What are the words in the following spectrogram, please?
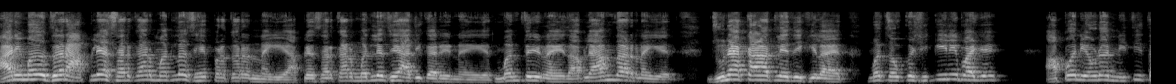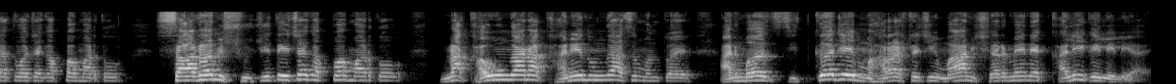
आणि मग जर आपल्या सरकारमधलंच हे प्रकरण नाहीये आपल्या सरकारमधलेच हे अधिकारी नाही आहेत मंत्री नाहीत आपले आमदार नाही आहेत जुन्या काळातले देखील आहेत मग चौकशी केली पाहिजे. आपण एवढं नीती तत्वाच्या गप्पा मारतो साधन शुचितेच्या गप्पा मारतो ना खाऊंगा ना खाणे दुंगा असं म्हणतोय. आणि मग इतकं जे महाराष्ट्राची मान शर्मेने खाली केलेली आहे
